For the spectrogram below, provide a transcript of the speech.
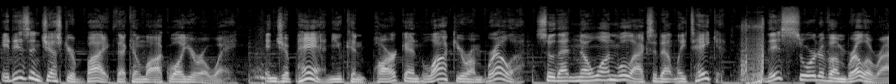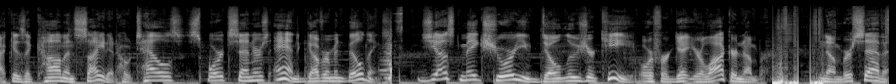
It isn't just your bike that can lock while you're away. In Japan, you can park and lock your umbrella so that no one will accidentally take it. This sort of umbrella rack is a common sight at hotels, sports centers, and government buildings. Just make sure you don't lose your key or forget your locker number. Number 7.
